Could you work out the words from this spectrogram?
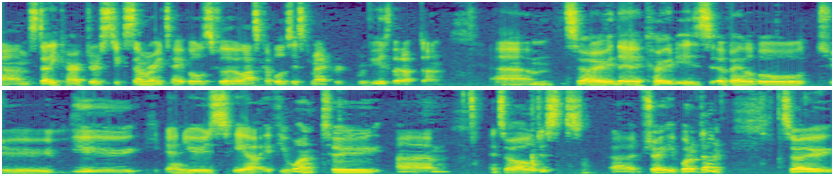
um, study characteristic summary tables for the last couple of systematic re reviews that I've done. Um, so the code is available to view and use here if you want to. Um, and so I'll just uh, show you what I've done. So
